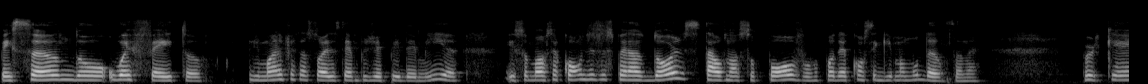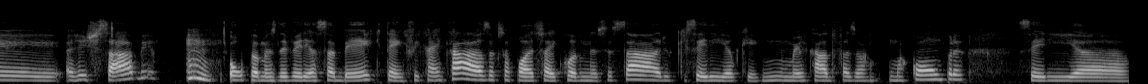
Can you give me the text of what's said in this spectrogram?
pensando o efeito de manifestações em tempos de epidemia, isso mostra quão desesperador está o nosso povo para poder conseguir uma mudança, né? Porque a gente sabe, ou pelo menos deveria saber, que tem que ficar em casa, que só pode sair quando necessário, que seria o quê? No mercado fazer uma compra, seria,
